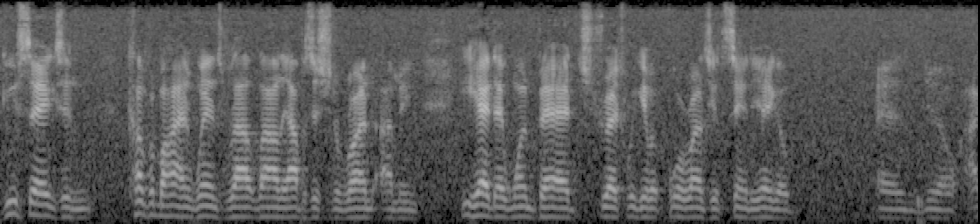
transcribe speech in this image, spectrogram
goose eggs and come from behind wins without allowing the opposition to run. I mean, he had that one bad stretch where he gave up four runs against San Diego, and you know I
